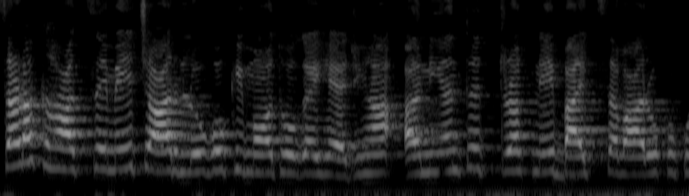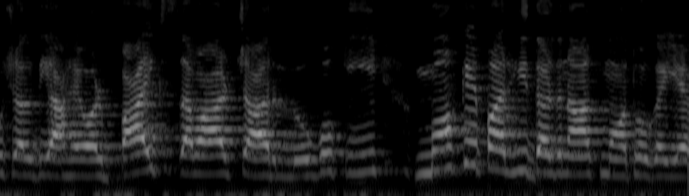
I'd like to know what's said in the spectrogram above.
सड़क हादसे में चार लोगों की मौत हो गई है। जी हाँ अनियंत्रित ट्रक ने बाइक सवारों को कुचल दिया है और बाइक सवार चार लोगों की मौके पर ही दर्दनाक मौत हो गई है।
